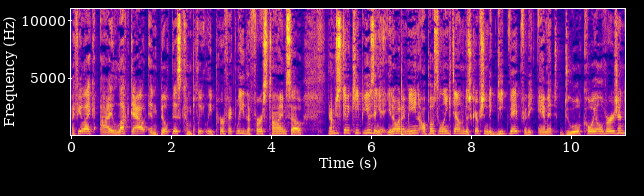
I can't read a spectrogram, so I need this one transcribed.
I feel like I lucked out and built this completely perfectly the first time, so I'm just going to keep using it. You know what I mean? I'll post a link down in the description to Geek Vape for the Ammit dual coil version.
